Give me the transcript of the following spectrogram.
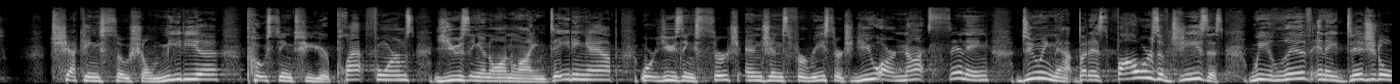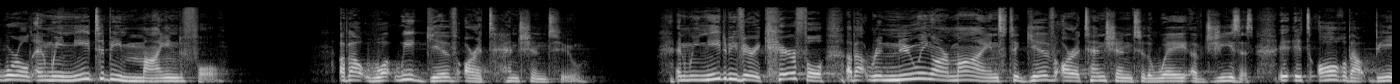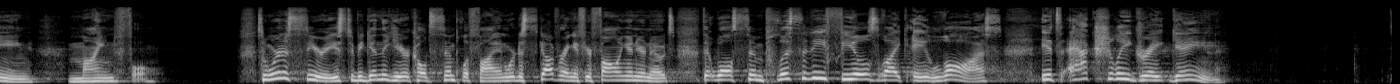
checking social media, posting to your platforms, using an online dating app, or using search engines for research. You are not sinning doing that. But as followers of Jesus, we live in a digital world and we need to be mindful about what we give our attention to. And we need to be very careful about renewing our minds to give our attention to the way of Jesus. It's all about being mindful. So, we're in a series to begin the year called Simplify, and we're discovering, if you're following in your notes, that while simplicity feels like a loss, it's actually great gain.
